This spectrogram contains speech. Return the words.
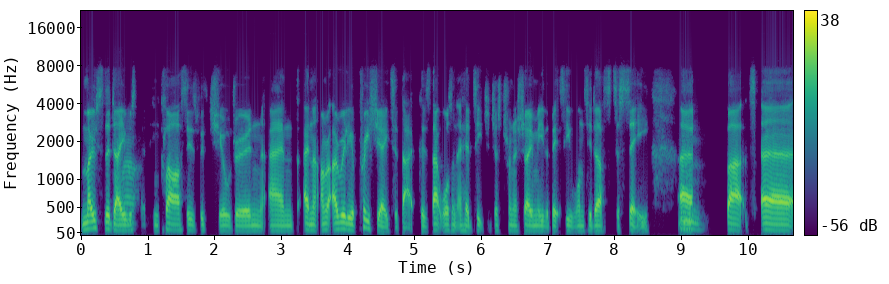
Most of the day was Wow. spent in classes with children, and and I, I really appreciated that because that wasn't a head teacher just trying to show me the bits he wanted us to see. Uh, Mm. But uh,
